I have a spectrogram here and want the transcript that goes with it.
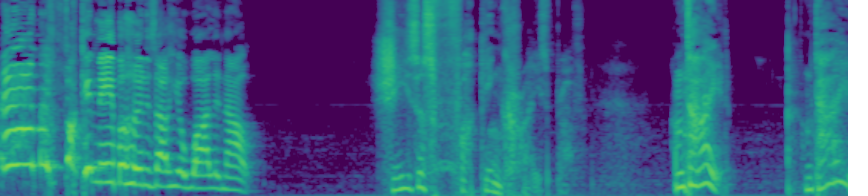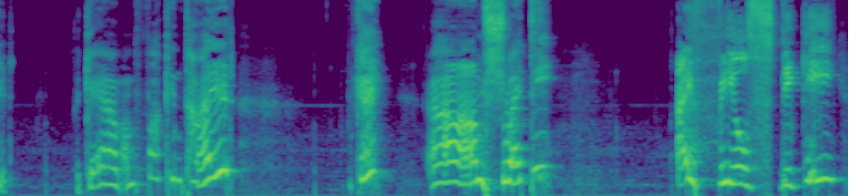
And my fucking neighborhood is out here wilding out. Jesus fucking Christ, bruv. I'm tired. I'm tired. Okay, I'm, I'm fucking tired. Okay? Uh, I'm sweaty. I feel sticky.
